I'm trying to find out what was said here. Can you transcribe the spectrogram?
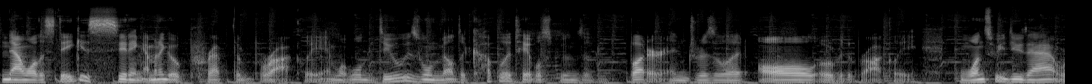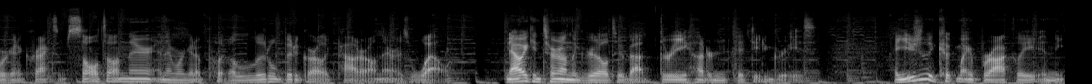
Now while the steak is sitting, I'm gonna go prep the broccoli. And what we'll do is we'll melt a couple of tablespoons of butter and drizzle it all over the broccoli. Once we do that, we're gonna crack some salt on there and then we're gonna put a little bit of garlic powder on there as well. Now we can turn on the grill to about 350 degrees. I usually cook my broccoli in the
